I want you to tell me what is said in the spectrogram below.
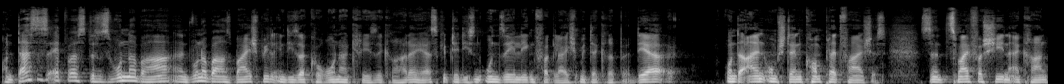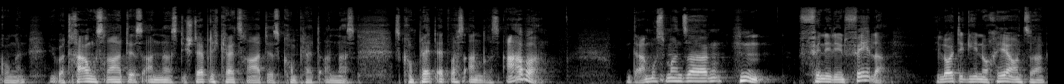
Und das ist etwas, das ist wunderbar, ein wunderbares Beispiel in dieser Corona-Krise gerade. Ja, es gibt ja diesen unseligen Vergleich mit der Grippe, der unter allen Umständen komplett falsch ist. Es sind zwei verschiedene Erkrankungen. Die Übertragungsrate ist anders, die Sterblichkeitsrate ist komplett anders. Ist komplett etwas anderes. Aber da muss man sagen, hm, finde den Fehler. Die Leute gehen noch her und sagen,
